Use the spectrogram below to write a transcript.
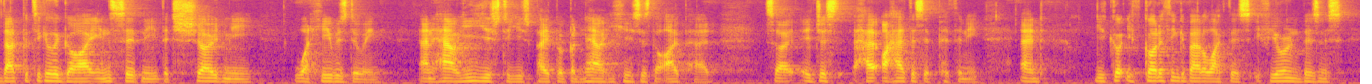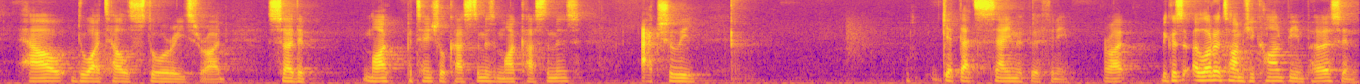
that particular guy in Sydney that showed me what he was doing and how he used to use paper, but now he uses the iPad. So it just, I had this epiphany. And you've got, you've got to think about it like this. If you're in business, how do I tell stories, right? So that my potential customers, my customers, actually get that same epiphany, right? Because a lot of times you can't be in person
